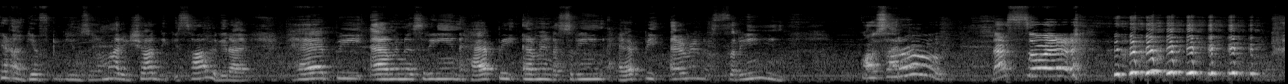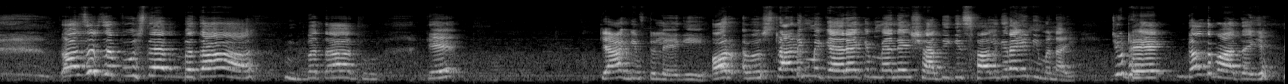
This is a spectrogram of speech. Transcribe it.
केड़ा गिफ्ट की उसे? हमारी शादी की साल गिरा है। Happy M Nasreen happy M Nasreen happy M Nasreen Kausar Kausar से पूछते है बता बता तू के क्या गिफ्ट लेगी। और स्टार्टिंग में कह रहा है कि मैंने शादी की सालगिरह ही नहीं मनाई। झूठे गलत बात है ये।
